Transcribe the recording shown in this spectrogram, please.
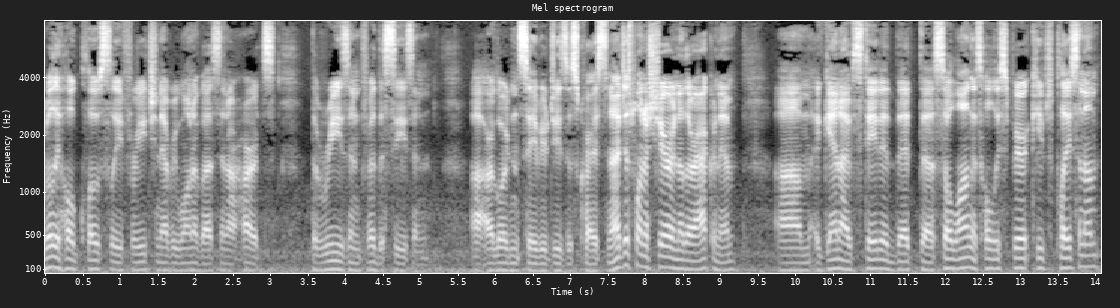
really hold closely for each and every one of us in our hearts the reason for the season, uh, our Lord and Savior Jesus Christ. And I just want to share another acronym. Um, again, I've stated that uh, so long as Holy Spirit keeps placing them,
